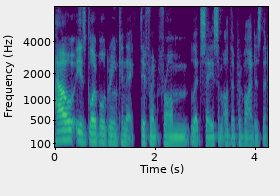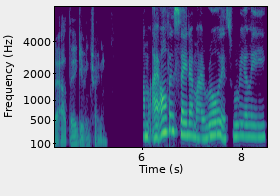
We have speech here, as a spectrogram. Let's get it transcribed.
How is Global Green Connect different from, let's say, some other providers that are out there giving training? Um, I often say that my role is really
